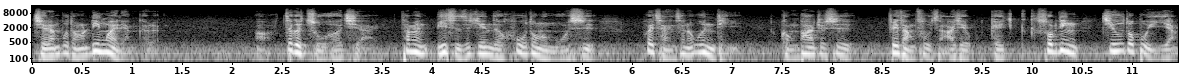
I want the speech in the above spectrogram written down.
截然不同的另外两个人啊、这个组合起来。他们彼此之间的互动的模式会产生的问题，恐怕就是非常复杂，而且可以说不定几乎都不一样。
